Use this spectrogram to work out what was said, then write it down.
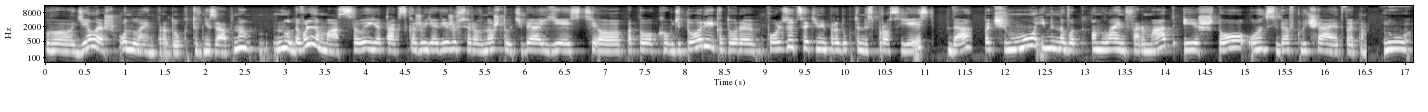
э, делаешь онлайн-продукт внезапно, ну, довольно массовый, я так скажу, я вижу все равно, что у тебя есть э, поток аудитории, которые пользуются этими продуктами, спрос есть, да? Почему именно вот онлайн-формат и что он в себя включает в этом? Ну,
